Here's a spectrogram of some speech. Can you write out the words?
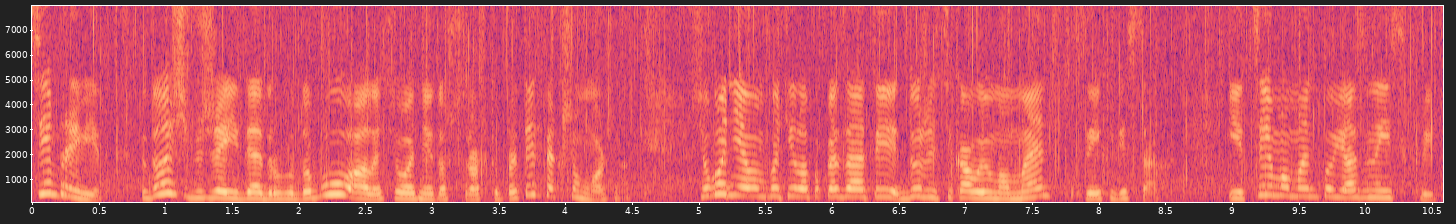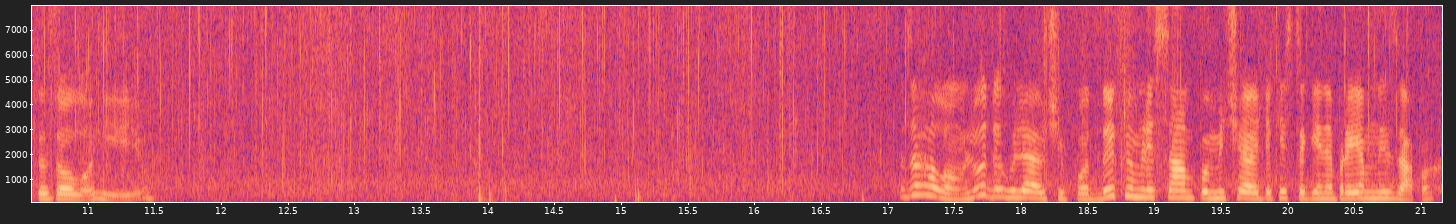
Всім привіт! Дощ вже йде другу добу, але сьогодні дощ трошки притих, так що можна. Сьогодні я вам хотіла показати дуже цікавий момент в цих лісах. І цей момент пов'язаний з криптозоологією. Загалом люди, гуляючи по диким лісам, помічають якийсь такий неприємний запах.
